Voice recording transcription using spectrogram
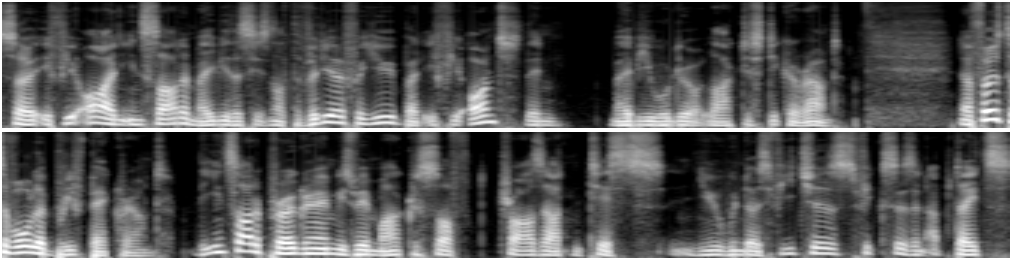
so if you are an insider, maybe this is not the video for you, but if you aren't, then maybe you would like to stick around. Now, first of all, a brief background. The Insider program is where Microsoft tries out and tests new Windows features, fixes, and updates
